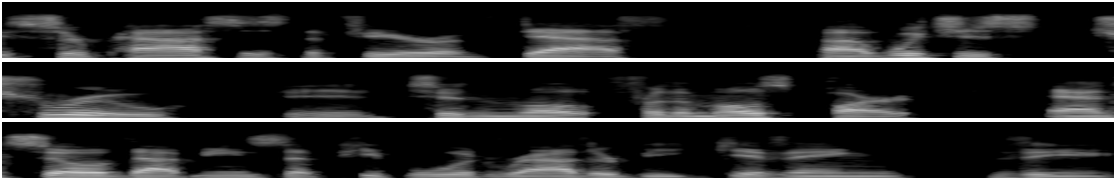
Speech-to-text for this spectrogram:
surpasses the fear of death uh, which is true to the mo- for the most part. And so that means that people would rather be giving the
